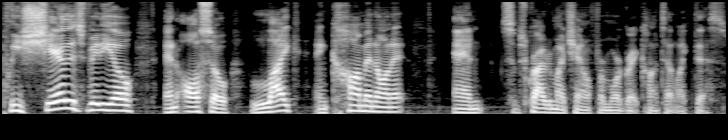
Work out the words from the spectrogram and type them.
please share this video and also like and comment on it and subscribe to my channel for more great content like this.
